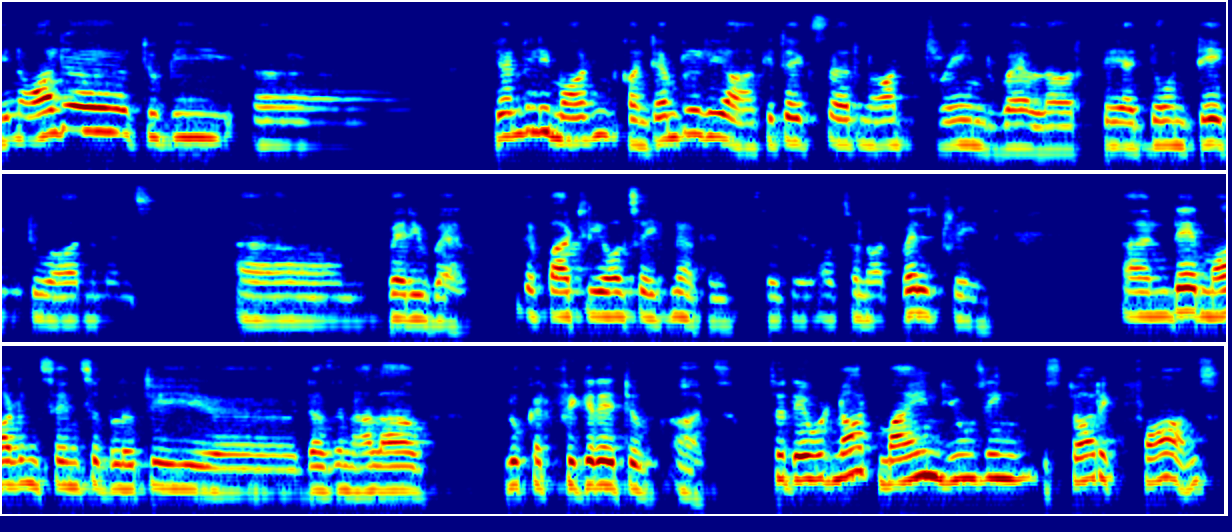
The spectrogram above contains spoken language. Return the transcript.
in order to be uh, generally modern contemporary architects are not trained well, or they don't take to ornaments um, very well. They're partly also ignorant, so they're also not well trained, and their modern sensibility uh, doesn't allow look at figurative arts. So they would not mind using historic fonts,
